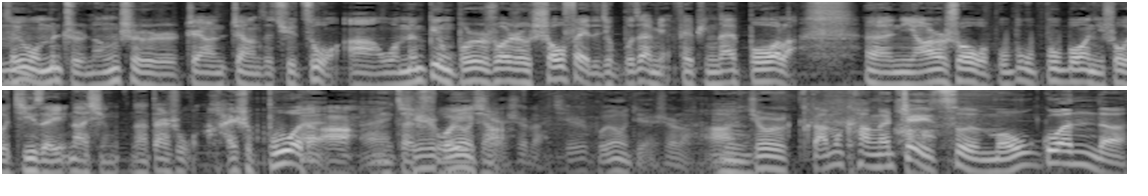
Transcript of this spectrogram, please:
所以我们只能是这样这样子去做啊。我们并不是说是收费的就不在免费平台播了，呃，你要是说我不不不播，你说我鸡贼，那行，那但是我们还是播的啊。哎，其实不用解释了，其实不用解释了啊，就是咱们看看这次谋官的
